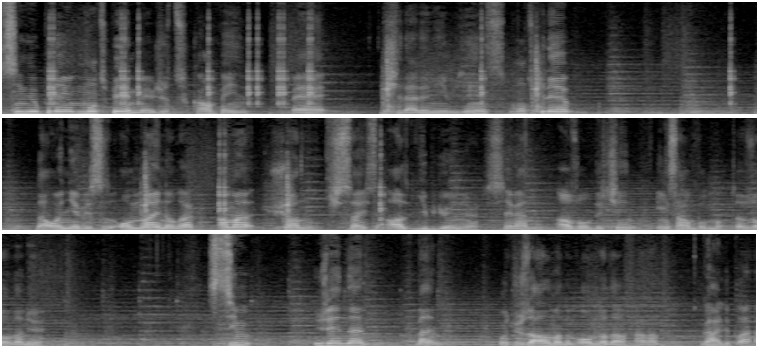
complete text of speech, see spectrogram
single player, multiplayer mevcut. Campaign ve bir şeyler deneyebileceğiniz. Multiplayer da oynayabilirsiniz online olarak ama şu an kişi sayısı az gibi görünüyor. Seven az olduğu için insan bulmakta zorlanıyor. Steam üzerinden ben ucuza almadım. 10 dolar falan galiba.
